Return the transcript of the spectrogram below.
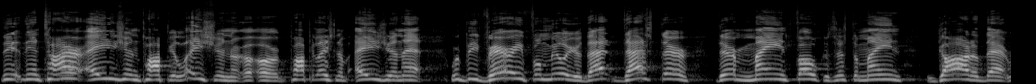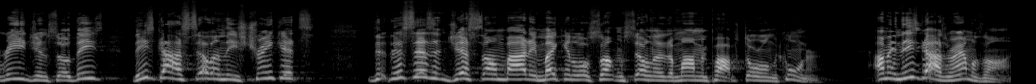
The, the entire Asian population or, or population of Asia and that would be very familiar. That, that's their, their main focus. It's the main god of that region. So these, these guys selling these trinkets, This isn't just somebody making a little something selling it at a mom and pop store on the corner. I mean, these guys are Amazon.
